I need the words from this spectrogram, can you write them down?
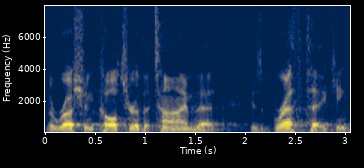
the Russian culture of the time that is breathtaking.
